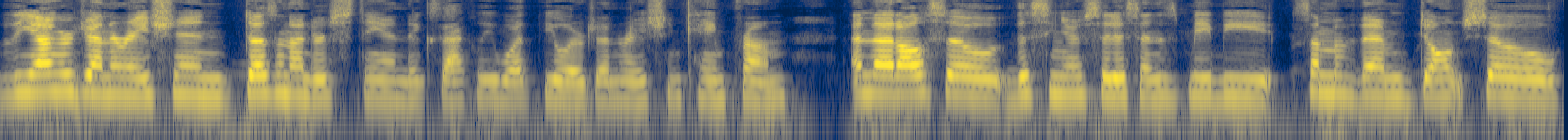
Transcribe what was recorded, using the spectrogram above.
the younger generation doesn't understand exactly what the older generation came from. And that also the senior citizens, maybe some of them don't show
